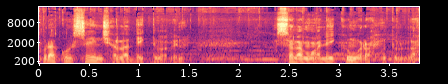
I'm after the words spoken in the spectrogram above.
পুরো কোর্সটা ইনশাল্লাহ দেখতে পাবেন। আসসালামু আলাইকুম রহমতুল্লাহ।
